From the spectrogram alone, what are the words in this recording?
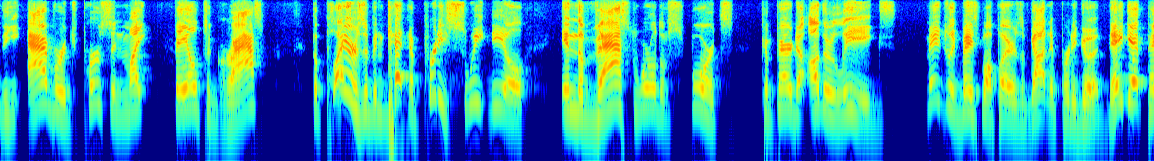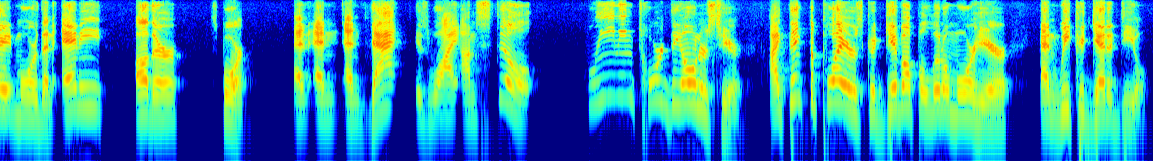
the average person might fail to grasp. The players have been getting a pretty sweet deal in the vast world of sports compared to other leagues. Major League Baseball players have gotten it pretty good. They get paid more than any other sport. And and and that is why I'm still leaning toward the owners here. I think the players could give up a little more here and we could get a deal.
